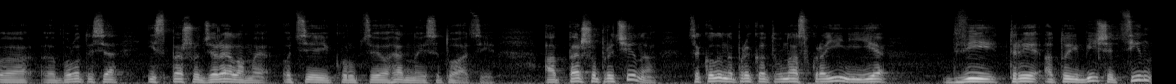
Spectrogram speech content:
е, е, боротися із першоджерелами оцієї корупціогенної ситуації. А перша причина це коли, наприклад, у нас в країні є дві, три, а то і більше цін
